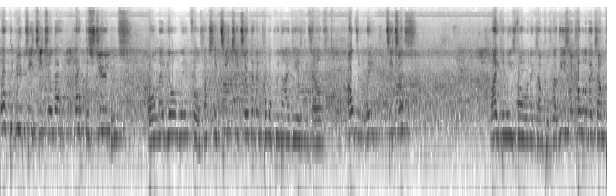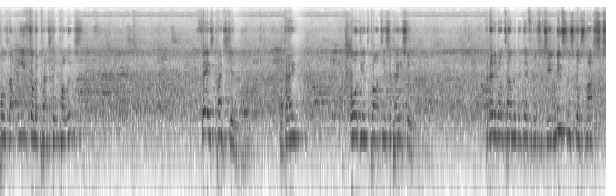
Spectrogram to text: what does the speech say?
Let the group teach each other. Let the students or let your workforce actually teach each other and come up with ideas themselves. Ultimately, teach us. like in these following examples. Now these are a couple of examples that we've done at Preston College. First question, okay? Audience participation. Can anyone tell me the difference between nuisance dust masks,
